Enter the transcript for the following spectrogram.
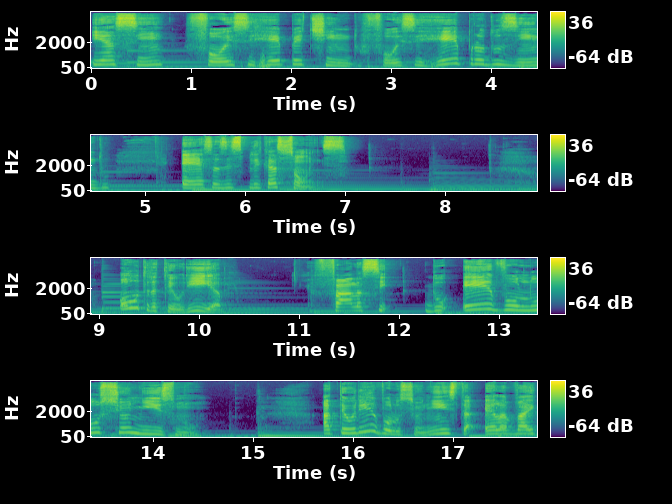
E assim foi se repetindo, foi se reproduzindo essas explicações. Outra teoria fala-se do evolucionismo. A teoria evolucionista ela vai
